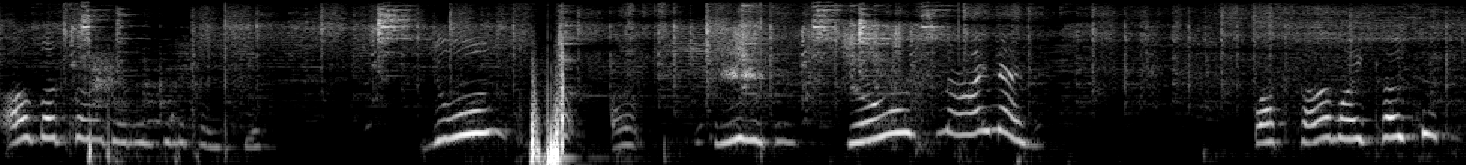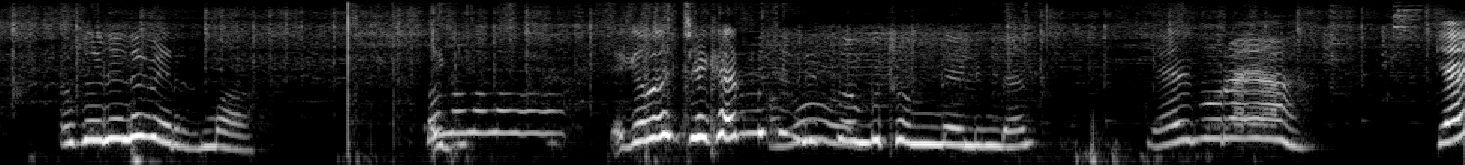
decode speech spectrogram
Al bak sana görüntülü konuşuyor. Jones. Jones'la aynen. Bak sana Mike Tyson özelini veririm ha. La la la la la. Egemen çeker misin lütfen butonunu elimden? Gel buraya. Gel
